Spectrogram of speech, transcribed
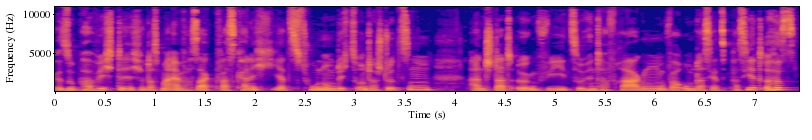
super wichtig und dass man einfach sagt, was kann ich jetzt tun, um dich zu unterstützen, anstatt irgendwie zu hinterfragen, warum das jetzt passiert ist.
